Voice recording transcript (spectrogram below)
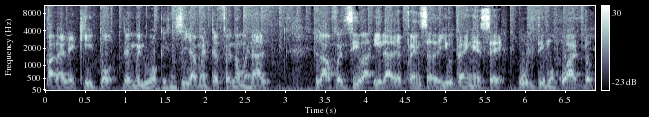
para el equipo de Milwaukee. Sencillamente fenomenal la ofensiva y la defensa de Utah en ese último cuarto.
